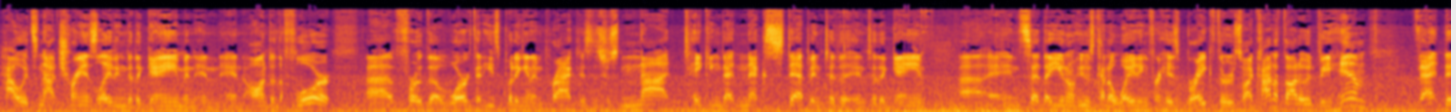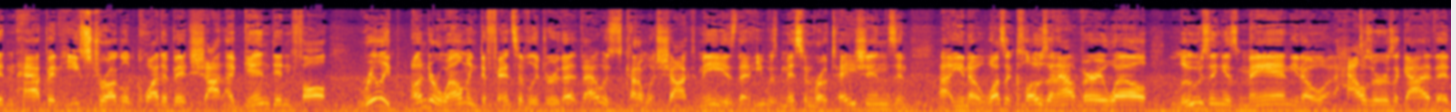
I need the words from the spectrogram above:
how it's not translating to the game and, and, and onto the floor uh, for the work that he's putting in in practice. It's just not taking that next step into the into the game. Uh, and said that you know he was kind of waiting for his breakthrough. So I kind of thought it would be him that didn't happen. He struggled quite a bit. Shot again didn't fall. Really underwhelming defensively, Drew. That that was kind of what shocked me is that he was missing rotations and uh, you know wasn't closing out very well, losing his man. You know Hauser is a guy that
